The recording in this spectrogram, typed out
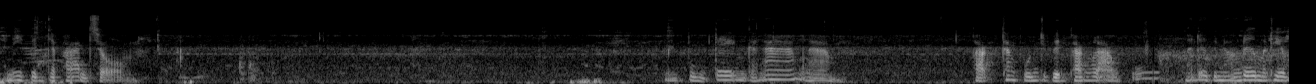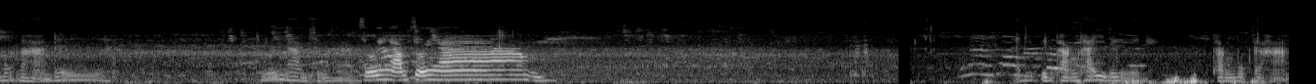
อันนี้เป็นสะพานสองเป็นปุ่มเต้งก็งามงามผักทั้งพุ้นจะเป็นพังลาวอู้มาเด้อพี่น้องเด้อมาเที่ยวมุกอาหารเด้อ สวยงามสวยงามสวยงามสวยงามอันนี้เป็นพังไทยเด้อนี่พังมุกทหาร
